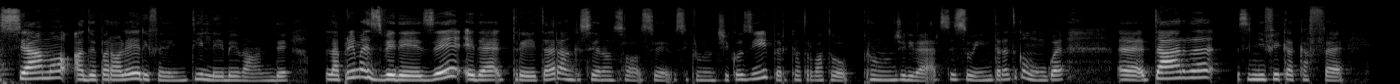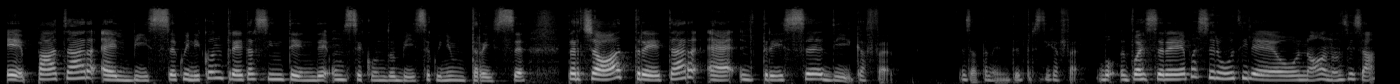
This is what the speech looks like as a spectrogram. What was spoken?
Passiamo a due parole riferenti le bevande. La prima è svedese ed è tretar, anche se non so se si pronunci così perché ho trovato pronunce diverse su internet. Comunque, eh, tar significa caffè e patar è il bis, quindi con tretar si intende un secondo bis, quindi un tris. Perciò tretar è il tris di caffè. Esattamente, il tris di caffè. Boh, può, essere, può essere utile o no, non si sa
